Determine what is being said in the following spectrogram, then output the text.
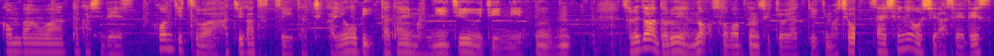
こんばんは、たかしです。本日は8月1日火曜日、ただいま20時2分。それではドル円の相場分析をやっていきましょう。最初にお知らせです。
